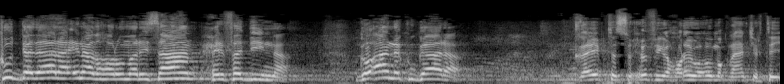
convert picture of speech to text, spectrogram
Ku dadaala inaad horumarisaan xirfaddiinna. Go'aanna ku gaara qaybta suxufiga horey waa u maqnaan jirtay.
